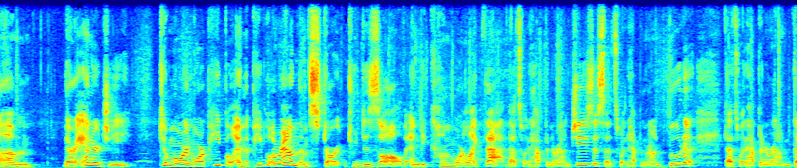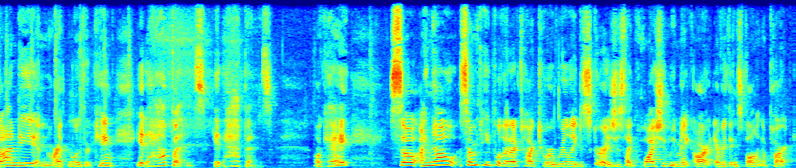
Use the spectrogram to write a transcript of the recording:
um, their energy to more and more people. And the people around them start to dissolve and become more like that. That's what happened around Jesus. That's what happened around Buddha. That's what happened around Gandhi and Martin Luther King. It happens. It happens. Okay? So I know some people that I've talked to are really discouraged. It's like, why should we make art? Everything's falling apart.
